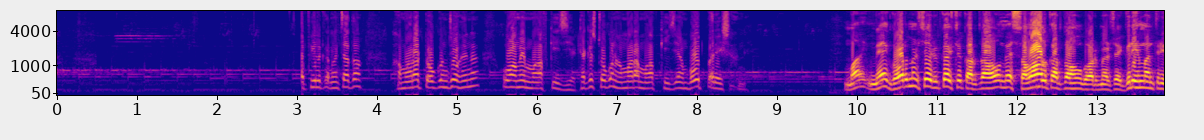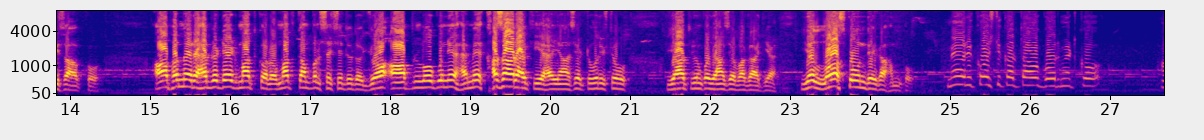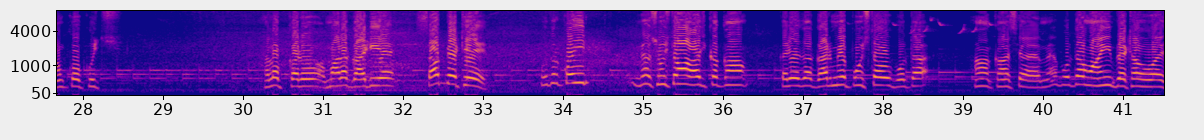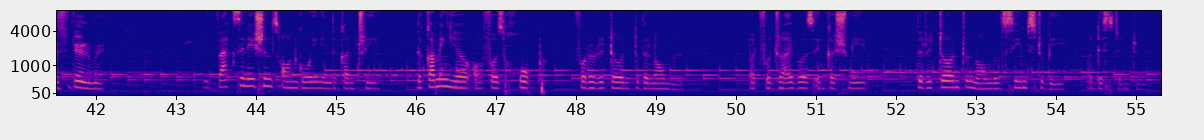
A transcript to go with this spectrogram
अपील करना चाहता हूँ हमारा टोकन जो है ना वो हमें माफ़ कीजिए टैक्स टोकन हमारा माफ़ कीजिए हम बहुत परेशान हैं। मैं मैं गवर्नमेंट से रिक्वेस्ट करता हूँ मैं सवाल करता हूँ गवर्नमेंट से गृह मंत्री साहब को। आप हमें रिहेबिलिटेट मत करो मत कंपनसेशन दे दो। जो आप लोगों ने हमें खसारा किया है यहाँ से टूरिस्टों यात्रियों को यहाँ से भगा दिया ये लॉस कौन देगा हमको? मैं रिक्वेस्ट करता हूँ गवर्नमेंट को हमको कुछ हेल्प करो। हमारा गाड़ी है सब बैठे उधर कोई मैं सोचता हूँ आज का काम करेगा घर में पहुँचता हूँ बोलता हाँ कहाँ से आया मैं बोलता वहीं बैठा हुआ है स्टैंड में With vaccinations ongoing in the country, the coming year offers hope for a return to the normal. But for drivers in Kashmir, the return to normal seems to be a distant dream.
